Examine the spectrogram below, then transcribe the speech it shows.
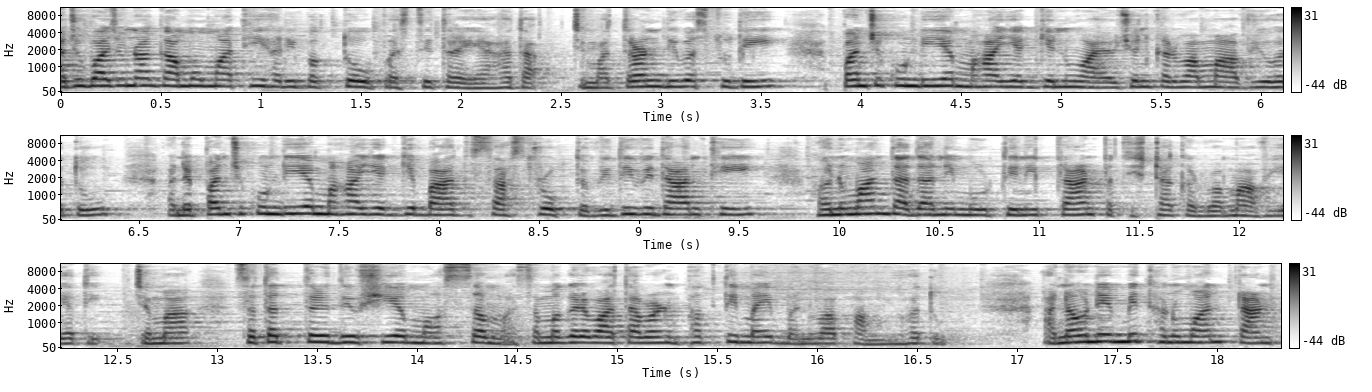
આજુબાજુના ગામોમાંથી હરિભક્તો ઉપસ્થિત રહ્યા હતા, જેમાં ત્રણ દિવસ સુધી પંચકુંડીય મહાયજ્ઞનું આયોજન કરવામાં આવ્યું હતું અને પંચકુંડીય મહાયજ્ઞ બાદ શાસ્ત્રોક્ત વિધિ વિધાનથી હનુમાન દાદાની મૂર્તિની પ્રાણ પ્રતિષ્ઠા કરવામાં આવી હતી, જેમાં સતત ત્રિદિવસીય મહોત્સવમાં સમગ્ર વાતાવરણ ભક્તિમય બનવા પામ્યું હતું. આ નવનિર્મિત હનુમાન પ્રાણ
